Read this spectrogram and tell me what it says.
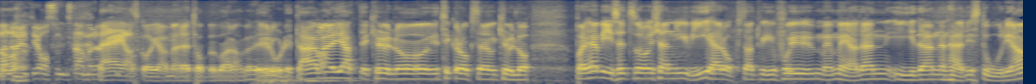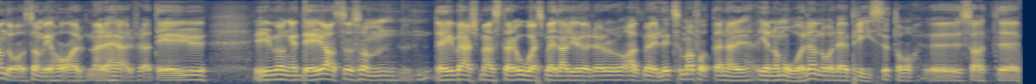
Men Ja. det är inte jag som bestämmer det. Nej jag skojar med det Tobbe bara. Det är roligt. Nej, men det är jättekul och vi tycker också det är kul. Och på det här viset så känner ju vi här också att vi får ju med- den i den, den här historien då som vi har med det här. För att det är ju, det är ju många, det är ju alltså som, det är ju världsmästare, OS-medaljörer och allt möjligt som har fått den här genom åren då, det här priset då. Eh, Så att eh,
